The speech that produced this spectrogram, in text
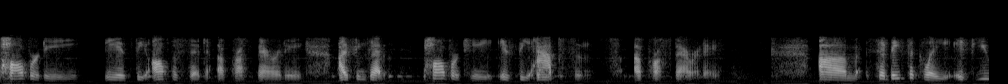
poverty is the opposite of prosperity. I think that poverty is the absence of prosperity. Um, so basically, if you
